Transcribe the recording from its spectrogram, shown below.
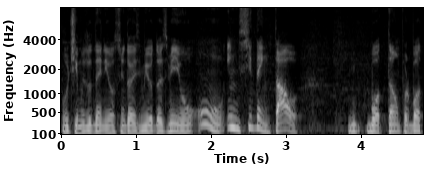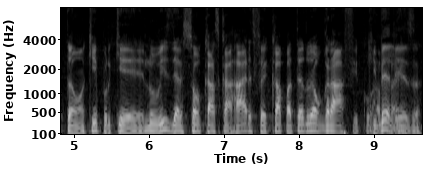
o time do Denilson em 2000, 2001, um incidental botão por botão aqui, porque Luiz Derson Cascarrares foi capa até do El Gráfico. Que rapaz. beleza.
